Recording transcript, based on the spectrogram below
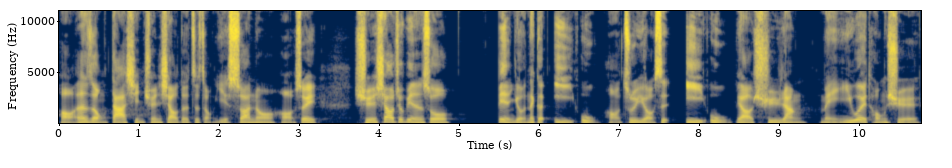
哦，那这种大型全校的这种也算哦，哦，所以学校就变成说。便有那个义务，好，注意哦，是义务要去让每一位同学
